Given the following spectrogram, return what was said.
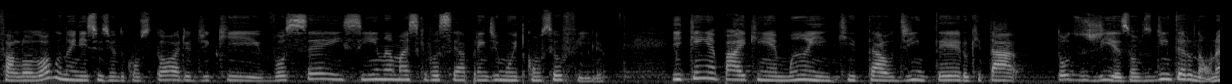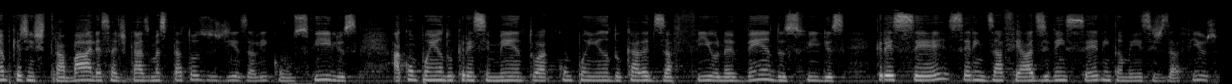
falou logo no iníciozinho do consultório de que você ensina, mas que você aprende muito com o seu filho. E quem é pai, quem é mãe, que está o dia inteiro, que está todos os dias, vamos, o dia inteiro não, né? Porque a gente trabalha, sai de casa, mas que está todos os dias ali com os filhos, acompanhando o crescimento, acompanhando cada desafio, né? Vendo os filhos crescer, serem desafiados e vencerem também esses desafios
